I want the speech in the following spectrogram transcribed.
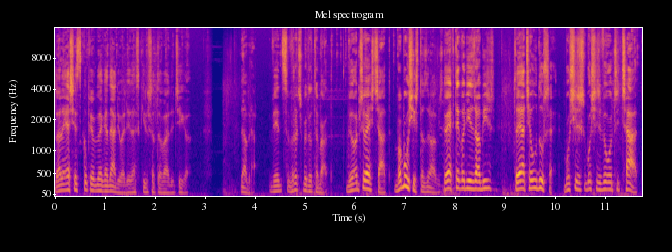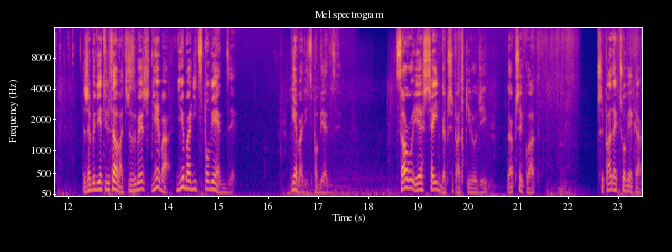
No ale ja się skupiam na gadaniu, a nie na skillshotowaniu, cicho. Dobra, więc wróćmy do tematu. Wyłączyłeś czat, bo musisz to zrobić. No jak tego nie zrobisz, to ja cię uduszę. Musisz, musisz wyłączyć czat, żeby nie tiltować, rozumiesz? Nie ma, nie ma nic pomiędzy. Nie ma nic pomiędzy. Są jeszcze inne przypadki ludzi. Na przykład przypadek człowieka,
